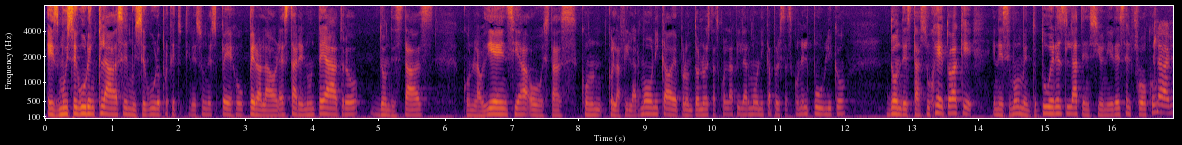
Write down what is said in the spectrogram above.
es muy seguro en clase, muy seguro porque tú tienes un espejo, pero a la hora de estar en un teatro donde estás con la audiencia o estás con, la filarmónica o de pronto no estás con la filarmónica pero estás con el público donde estás sujeto a que en ese momento tú eres la atención y eres el foco. Claro.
